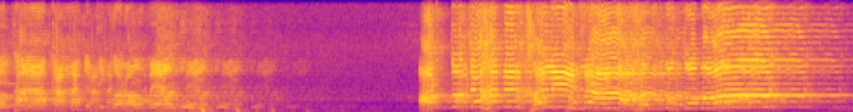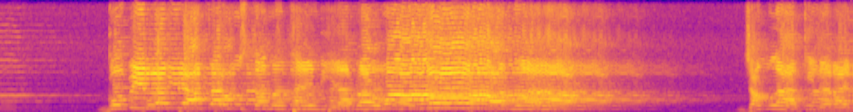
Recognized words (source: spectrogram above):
কথা কাটাকাটি করাও বেয়াদুবি অর্ধ জাহানের খলিফা হযরত গভীর রাতে আটার বস্তা মাথায় নিয়ে রওয়ানা জংলার কিনারায়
